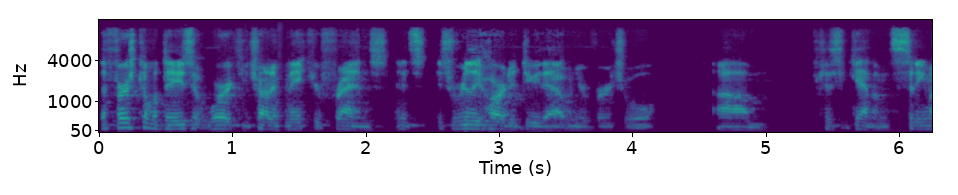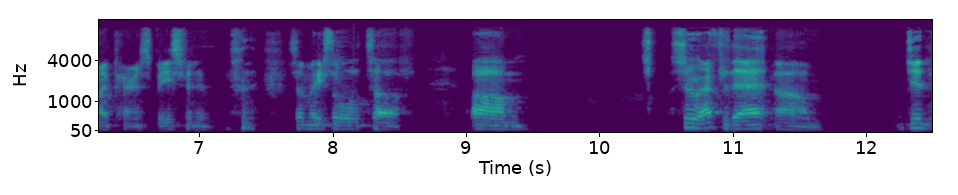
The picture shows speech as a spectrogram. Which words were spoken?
the first couple days at work, you try to make your friends, and it's it's really hard to do that when you're virtual. Um, because again, I'm sitting in my parents' basement, so it makes it a little tough. Um, so after that, um, did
